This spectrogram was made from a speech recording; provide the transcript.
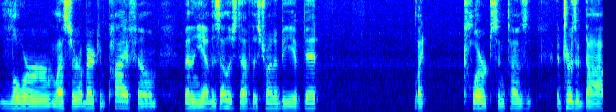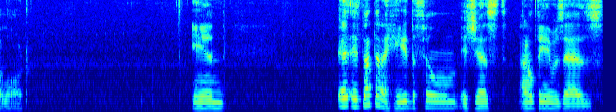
lower, lesser American Pie film, but then you have this other stuff that's trying to be a bit like clerks in terms of, in terms of dialogue. And it, it's not that I hated the film. It's just I don't think it was as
